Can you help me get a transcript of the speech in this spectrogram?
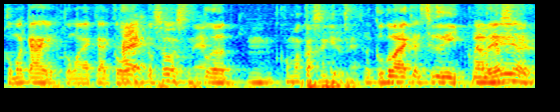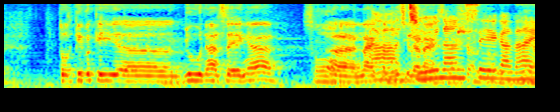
細かい細かいこう、はい、そうですね、うん、細かすぎるね細かすぎるなので時々柔軟性がそう。ないかもしれない、ね、柔軟性がない、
